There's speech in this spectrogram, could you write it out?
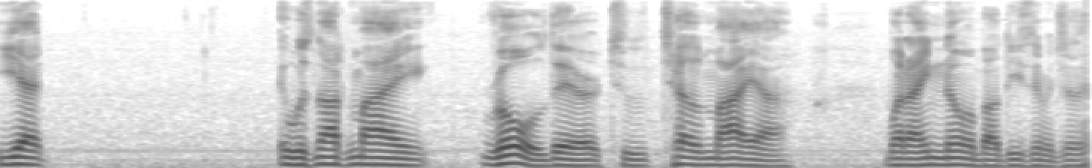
Yet it was not my role there to tell Maya what I know about these images.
